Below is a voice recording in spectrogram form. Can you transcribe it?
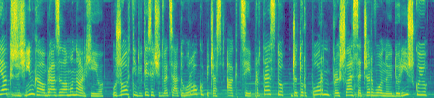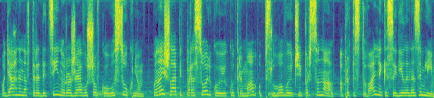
Як ж жінка образила монархію у жовтні 2020 року? Під час акції протесту Джатупорн пройшлася червоною доріжкою, одягнена в традиційну рожеву шовкову сукню. Вона йшла під парасолькою, яку тримав обслуговуючий персонал. А протестувальники сиділи на землі.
